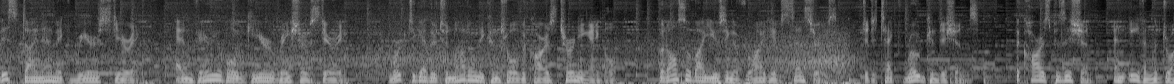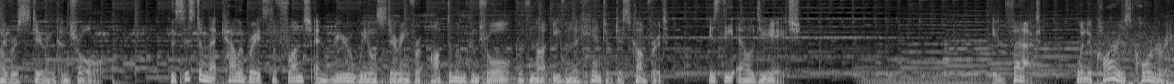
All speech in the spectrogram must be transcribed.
This dynamic rear steering and variable gear ratio steering work together to not only control the car's turning angle, but also by using a variety of sensors to detect road conditions, the car's position, and even the driver's steering control. The system that calibrates the front and rear wheel steering for optimum control with not even a hint of discomfort is the LDH. In fact, when a car is cornering,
